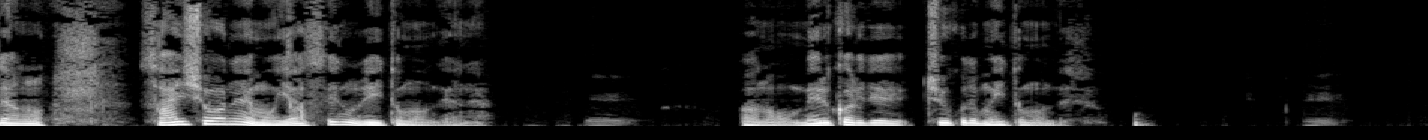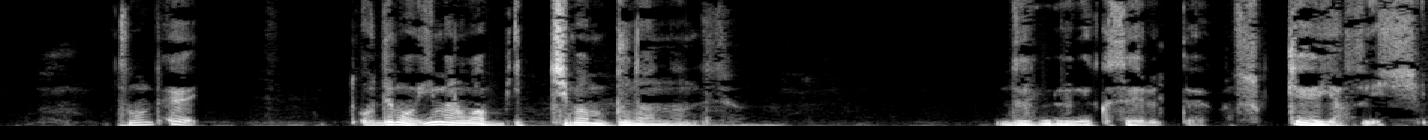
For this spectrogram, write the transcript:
で、あの、最初はね、もう安いのでいいと思うんだよね。うん。あの、メルカリで中古でもいいと思うんですよ。うん。そんで、でも今のは一番無難なんですよ。ドゥブルエクセルってすっげえ安いし。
